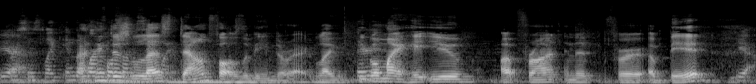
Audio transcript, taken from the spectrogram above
Yeah. Versus like in the I think workforce, there's I'm the less way. downfalls to being direct. Like There people is. might hate you up front in the for a bit, Yeah.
